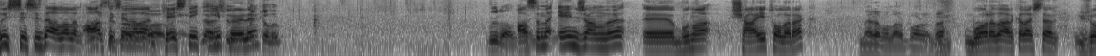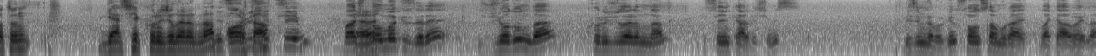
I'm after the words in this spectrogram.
dış sesi de alalım. Artık seni alalım. Kestik deyip böyle. Takalım. Buyur abi. Aslında sen gel. en canlı e, buna şahit olarak Merhabalar bu arada. bu arada arkadaşlar Jot'un gerçek kurucularından Mitsubishi ortam. Team başta Evet. olmak üzere Jod'un da kurucularından Hüseyin kardeşimiz. Bizimle bugün Son Samuray lakabıyla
